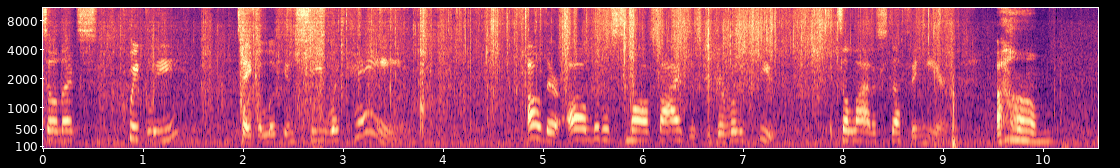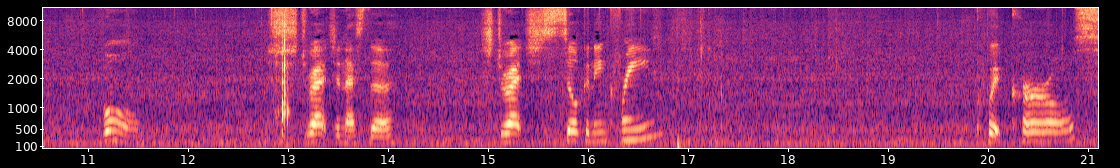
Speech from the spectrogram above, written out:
So let's quickly take a look and see what came. Oh they're all little small sizes but they're really cute. It's a lot of stuff in here. Um boom. Stretch and that's the stretch silkening cream. Quick curls.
